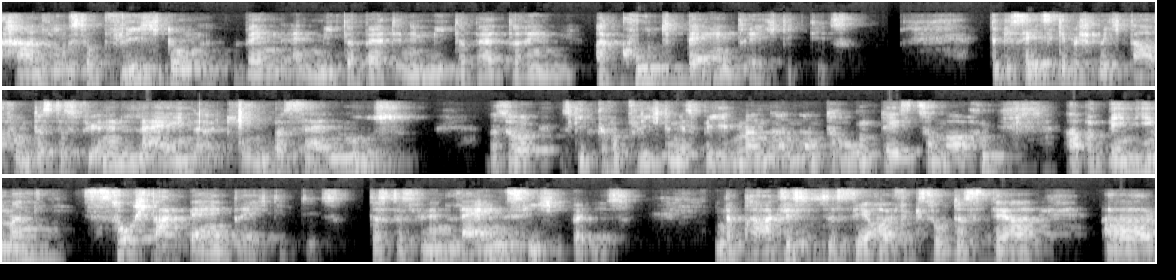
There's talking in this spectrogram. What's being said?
Handlungsverpflichtung, wenn ein Mitarbeiter, eine Mitarbeiterin akut beeinträchtigt ist. Der Gesetzgeber spricht davon, dass das für einen Laien erkennbar sein muss. Also es gibt keine Verpflichtung, jetzt bei jedem einen, einen, Drogentest zu machen. Aber wenn jemand so stark beeinträchtigt ist, dass das für einen Laien sichtbar ist, in der Praxis ist es sehr häufig so, dass der äh,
